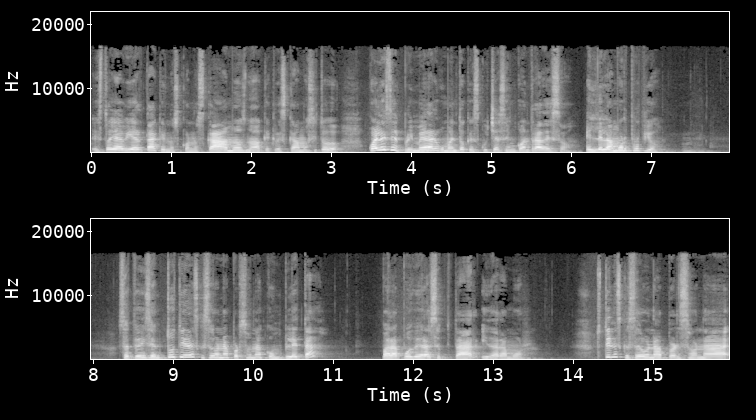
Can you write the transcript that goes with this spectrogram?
estoy abierta a que nos conozcamos, ¿no? A que crezcamos y todo. ¿Cuál es el primer argumento que escuchas en contra de eso? El del amor propio. O sea, te dicen, tú tienes que ser una persona completa para poder aceptar y dar amor. Tú tienes que ser una persona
